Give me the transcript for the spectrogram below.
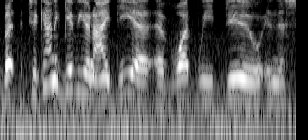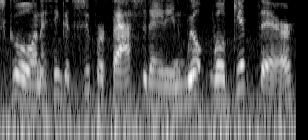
But to kind of give you an idea of what we do in this school, and I think it's super fascinating, we'll, we'll get there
